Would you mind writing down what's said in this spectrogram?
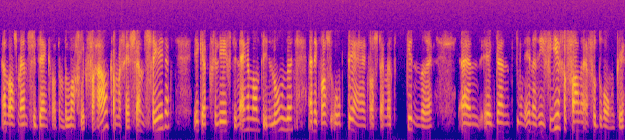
En als mensen denken, wat een belachelijk verhaal, kan me geen cent schelen. Ik heb geleefd in Engeland, in Londen. En ik was au pair. Ik was daar met kinderen. En ik ben toen in een rivier gevallen en verdronken.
